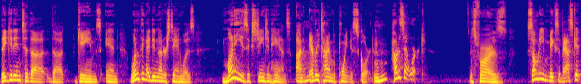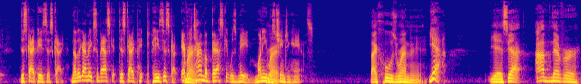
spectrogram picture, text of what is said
they get into the the games and one thing I didn't understand was money is exchanging hands on mm-hmm. every time a point is scored. Mm-hmm. How does that work? As far as somebody makes a basket, this guy pays this guy. Another guy makes a basket, this guy pay, pays this guy. Every Right. time a basket was made, money was Right. changing hands. like who's running it? Yeah. Yeah, see, I've never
